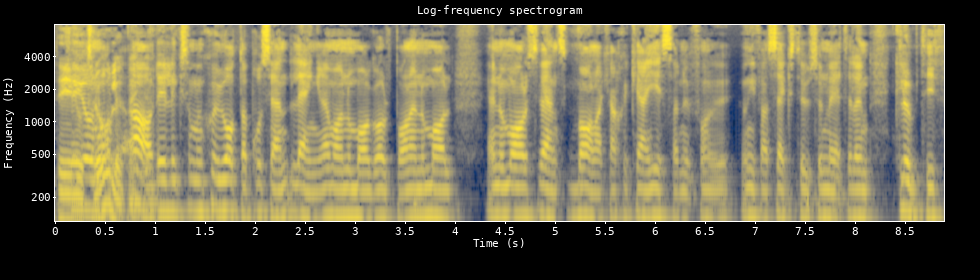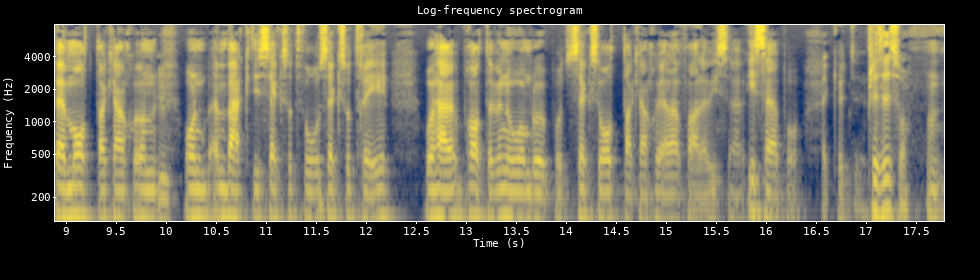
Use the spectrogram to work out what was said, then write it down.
Det är 400, otroligt mycket. Ja, det är liksom en 7-8 procent längre än vad en normal golfbana. En normal, en normal svensk bana kanske kan jag gissa nu från ungefär 6000 meter. Eller en klubbtid 5-8 kanske och en, mm. och en, en back till 6-2, 6-3. Och här pratar vi nog om då uppåt 6-8 kanske i alla fall, gissar jag på. Precis så. Mm.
